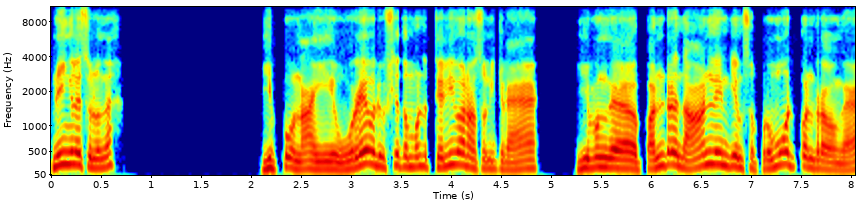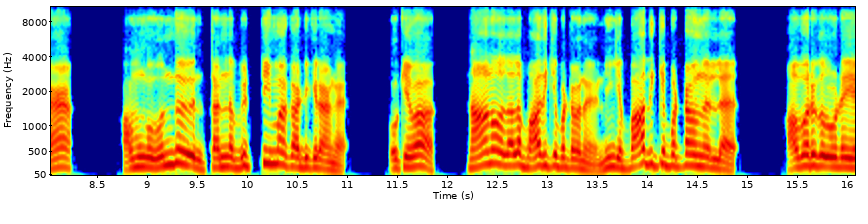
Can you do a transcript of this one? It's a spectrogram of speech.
நீங்களே சொல்லுங்க. இப்போ நான் ஒரே ஒரு விஷயத்த மட்டும் தெளிவா நான் சொல்லிக்கிறேன். இவங்க பண்ற இந்த ஆன்லைன் கேம்ஸை ப்ரொமோட் பண்றவங்க அவங்க வந்து தன்னை விக்டிமா காட்டிக்கிறாங்க. ஓகேவா நானும் அதால பாதிக்கப்பட்டவனு. நீங்க பாதிக்கப்பட்டவங்க இல்ல. அவர்களுடைய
